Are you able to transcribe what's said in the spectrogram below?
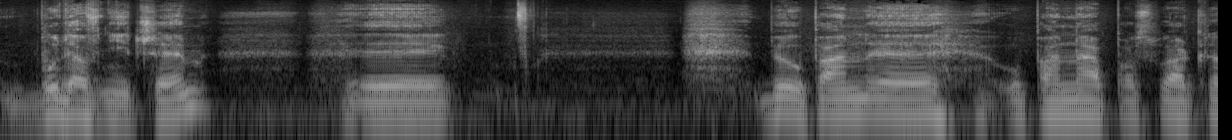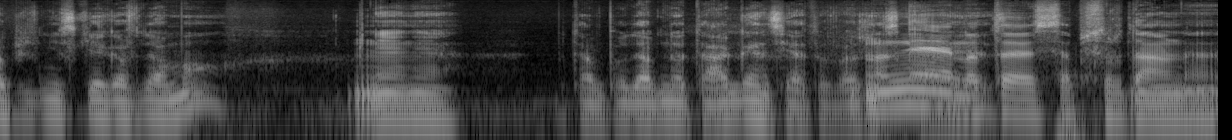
budowniczym. Y, był pan y, u pana posła Kropiwnickiego w domu? Nie, nie. Tam podobno ta agencja towarzyska No nie, no jest. to jest absurdalne.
